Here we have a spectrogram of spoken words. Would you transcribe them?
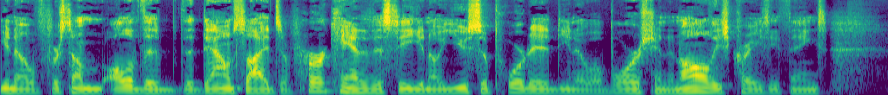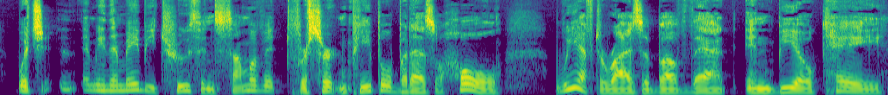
you know, for some, all of the, the downsides of her candidacy, you know, you supported, you know, abortion and all these crazy things, which, I mean, there may be truth in some of it for certain people, but as a whole, we have to rise above that and be okay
